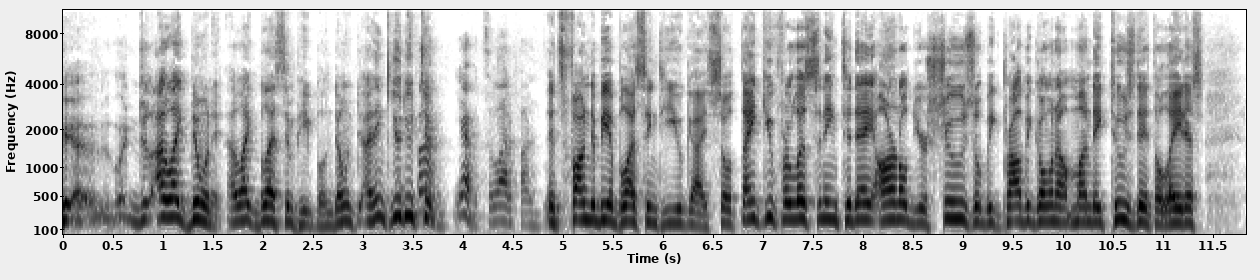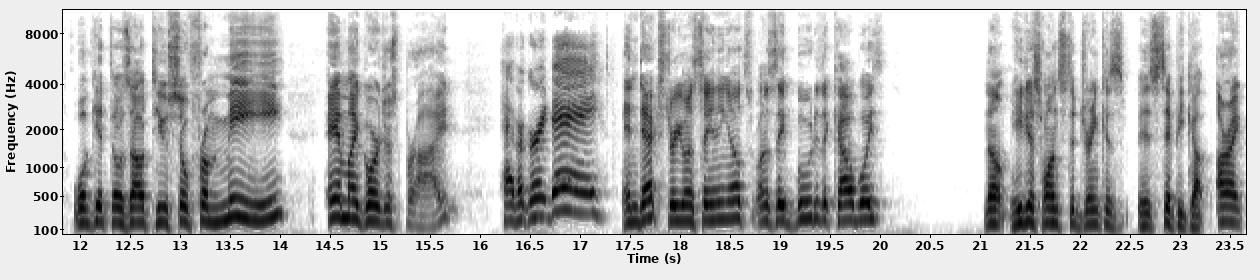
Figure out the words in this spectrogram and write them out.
I like doing it. I like blessing people, and don't. I think you do too. Yeah, it's a lot of fun. It's fun to be a blessing to you guys. So thank you for listening today, Arnold. Your shoes will be probably going out Monday, Tuesday at the latest. We'll get those out to you. So from me and my gorgeous bride Have a great day. and Dexter, you want to say anything else? Want to say boo to the Cowboys? No, he just wants to drink his his sippy cup. All right.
